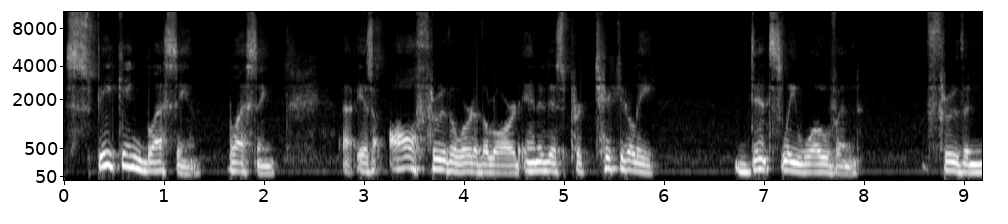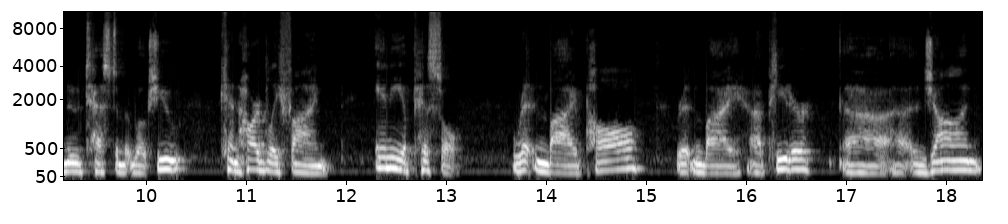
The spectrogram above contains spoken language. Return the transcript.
speaking blessing, blessing, uh, is all through the word of the Lord, and it is particularly densely woven through the New Testament books. You can hardly find any epistle written by Paul, written by uh, Peter, John,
